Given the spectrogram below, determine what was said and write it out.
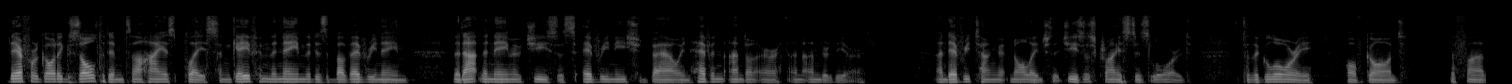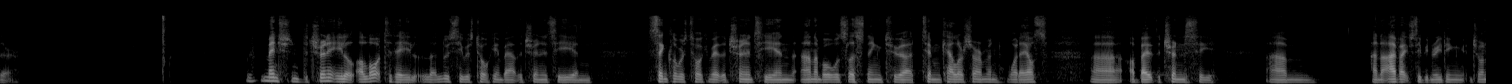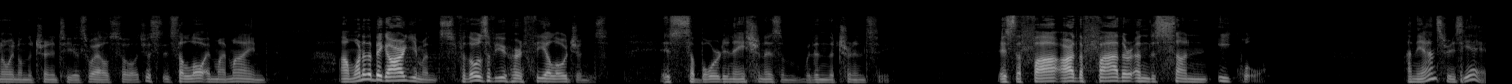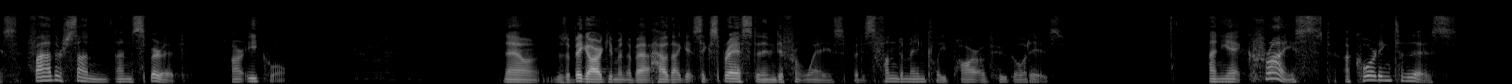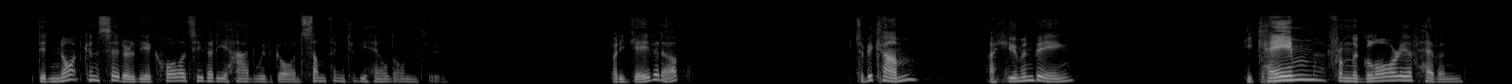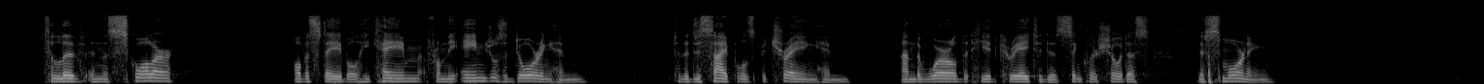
Therefore, God exalted him to the highest place and gave him the name that is above every name, that at the name of Jesus every knee should bow in heaven and on earth and under the earth, and every tongue acknowledge that Jesus Christ is Lord, to the glory of God the Father. We've mentioned the Trinity a lot today. Lucy was talking about the Trinity and Sinclair was talking about the Trinity, and Annabelle was listening to a Tim Keller sermon, what else, uh, about the Trinity. Um, and I've actually been reading John Owen on the Trinity as well, so it's just it's a lot in my mind. Um, one of the big arguments, for those of you who are theologians, is subordinationism within the Trinity. Is the fa- are the Father and the Son equal? And the answer is yes. Father, Son, and Spirit are equal. Now, there's a big argument about how that gets expressed and in different ways, but it's fundamentally part of who God is. And yet, Christ, according to this, did not consider the equality that he had with God something to be held on to. But he gave it up to become a human being. He came from the glory of heaven to live in the squalor of a stable. He came from the angels adoring him to the disciples betraying him and the world that he had created, as Sinclair showed us this morning,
